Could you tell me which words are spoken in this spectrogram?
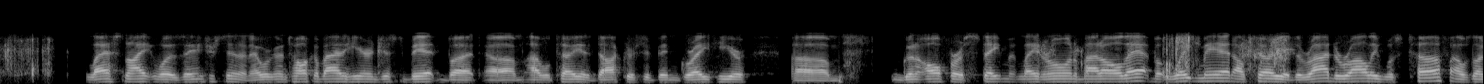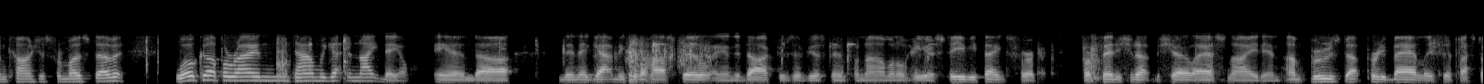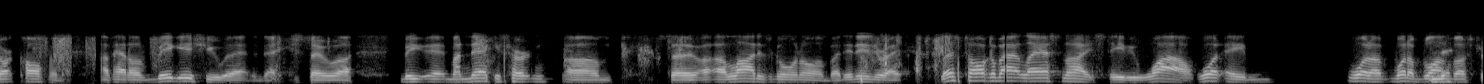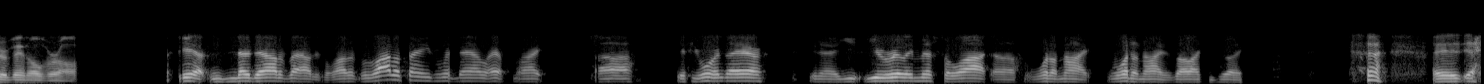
last night was interesting. I know we're going to talk about it here in just a bit, but um, I will tell you the doctors have been great here. Um, I'm going to offer a statement later on about all that, but Wake Med, I'll tell you, the ride to Raleigh was tough. I was unconscious for most of it. Woke up around the time we got to Knightdale, and uh, then they got me to the hospital, and the doctors have just been phenomenal here. Stevie, thanks for for finishing up the show last night, and I'm bruised up pretty badly. So if I start coughing, I've had a big issue with that today. So uh, be, uh, my neck is hurting. Um, so a, a lot is going on, but at any rate, let's talk about last night, Stevie. Wow, what a what a what a blockbuster event overall. Yeah, no doubt about it. A lot of a lot of things went down last night. Uh if you weren't there, you know, you you really missed a lot. Uh what a night. What a night is all I can say. it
